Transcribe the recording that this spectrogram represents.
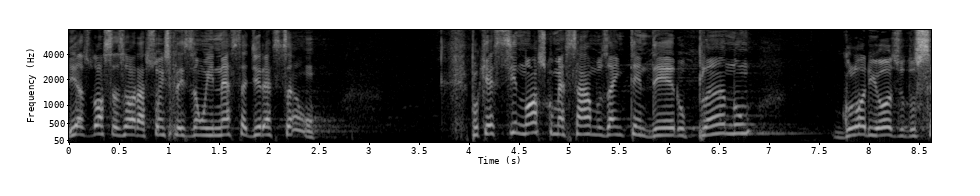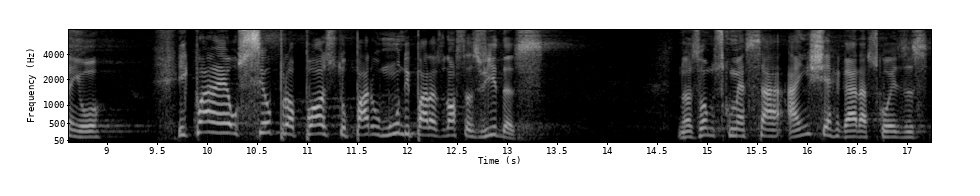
E as nossas orações precisam ir nessa direção. Porque se nós começarmos a entender o plano glorioso do Senhor, e qual é o seu propósito para o mundo e para as nossas vidas, nós vamos começar a enxergar as coisas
